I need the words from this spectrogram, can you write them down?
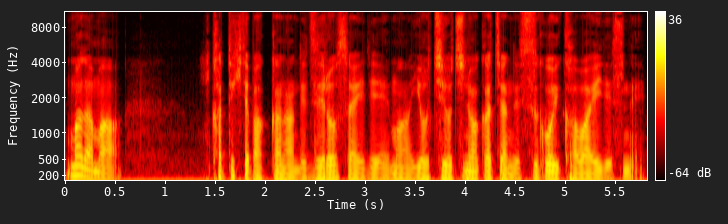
まだまあ、買ってきたばっかなんで0歳で、まあ、よちよちの赤ちゃんですごい可愛いですね。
